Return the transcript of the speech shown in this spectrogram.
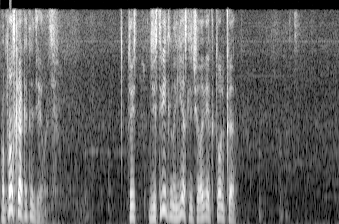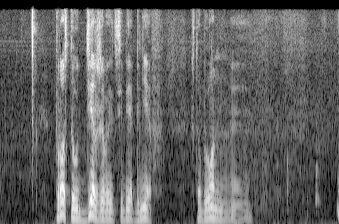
Вопрос, как это делать. То есть, действительно, если человек только просто удерживает себе гнев, чтобы он э,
